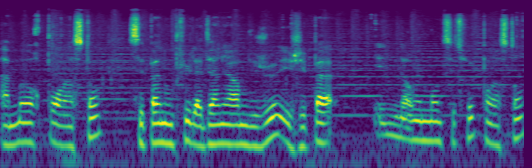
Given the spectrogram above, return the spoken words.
à mort pour l'instant. C'est pas non plus la dernière arme du jeu, et j'ai pas énormément de ces trucs pour l'instant.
